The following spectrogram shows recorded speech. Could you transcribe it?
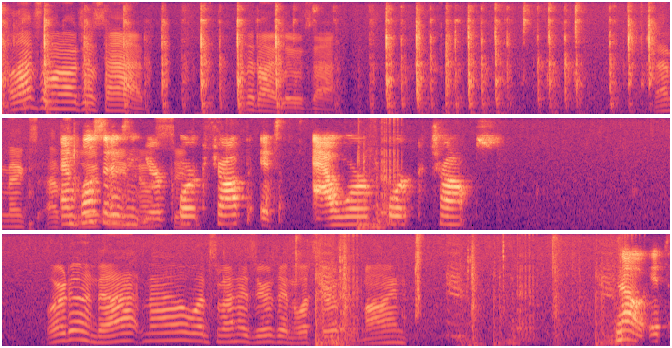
Oh, that's the one I just had. How did I lose that? That makes absolutely and plus, it isn't no your sense. pork chop. It's our pork chops. We're doing that now? What's mine is yours and what's yours is mine? No, it's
